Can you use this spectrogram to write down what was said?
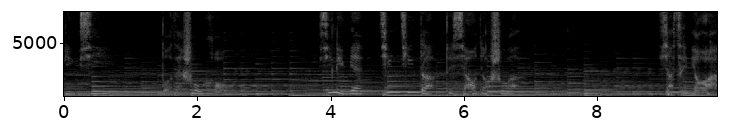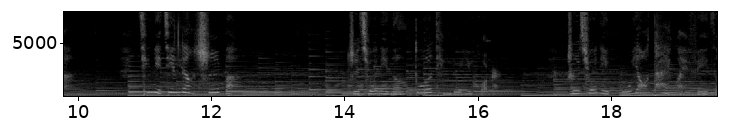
屏息，躲在树后，心里面轻轻地对小鸟说：“小翠鸟啊，请你尽量吃吧，只求你能多停留一会儿，只求你不要太快飞走。”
